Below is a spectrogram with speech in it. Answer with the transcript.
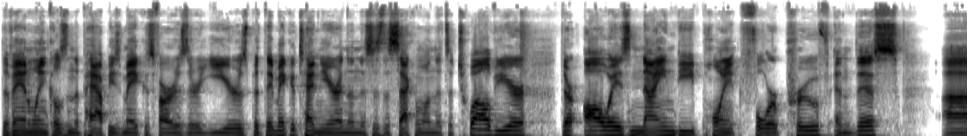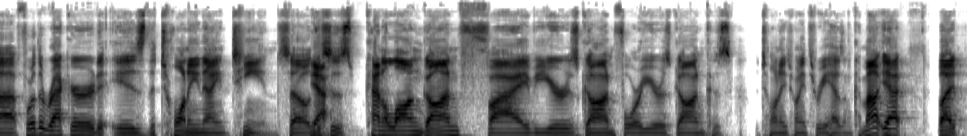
the Van Winkles and the Pappies make as far as their years, but they make a 10 year. And then this is the second one that's a 12 year. They're always 90.4 proof. And this, uh, for the record, is the 2019. So this Yeah. is kind of long gone, five years gone, four years gone, because the 2023 hasn't come out yet. But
